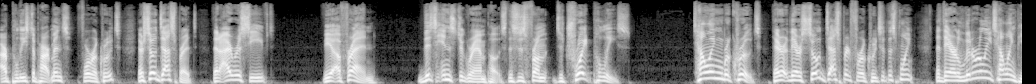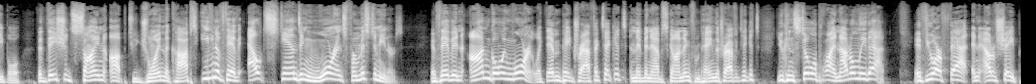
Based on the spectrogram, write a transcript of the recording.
are police departments for recruits? They're so desperate that I received via a friend this Instagram post. This is from Detroit Police telling recruits they're they're so desperate for recruits at this point that they are literally telling people that they should sign up to join the cops even if they have outstanding warrants for misdemeanors. If they have an ongoing warrant, like they haven't paid traffic tickets and they've been absconding from paying the traffic tickets, you can still apply. Not only that, if you are fat and out of shape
